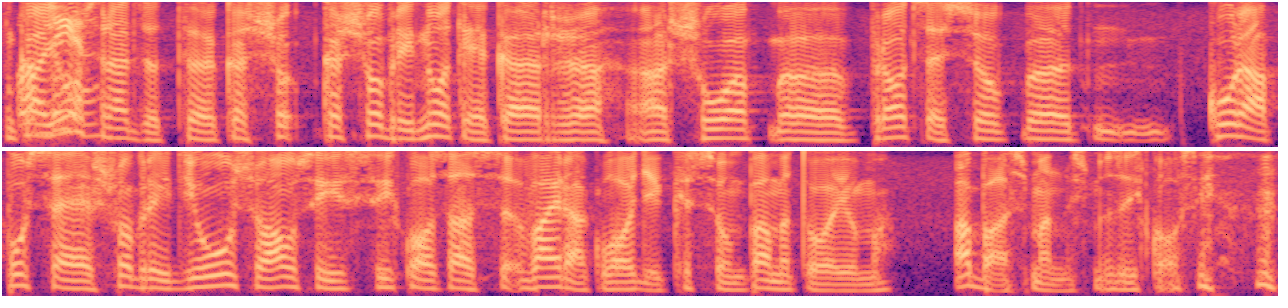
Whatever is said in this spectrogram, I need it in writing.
Un kā Labdien. jūs redzat, eh, kas, šo, kas šobrīd notiek ar, ar šo uh, procesu, uh, kurā pusē šobrīd jūsu ausīs izklausās vairāk loģikas un pamatojuma? Abās man vismaz izklausīja.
